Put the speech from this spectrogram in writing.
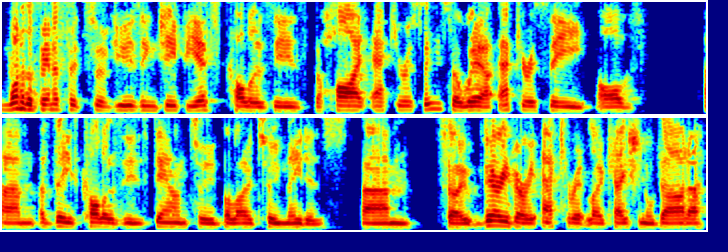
one of the benefits of using GPS collars is the high accuracy. So where accuracy of um, of these collars is down to below two meters. Um, so very, very accurate locational data.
